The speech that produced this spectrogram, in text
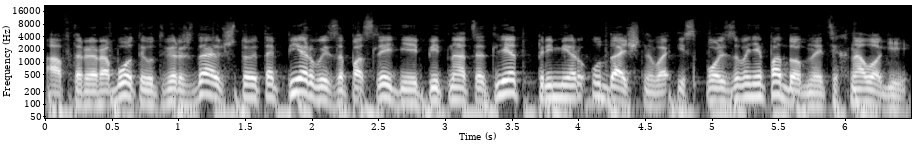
Авторы работы утверждают, что это первый за последние 15 лет пример удачного использования подобной технологии.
